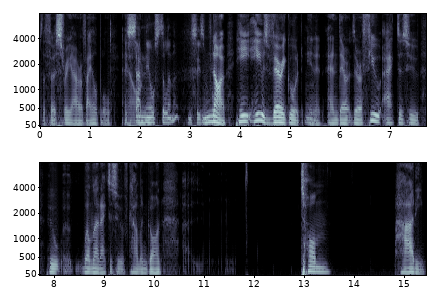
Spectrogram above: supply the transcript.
the first three are available. Is uh, Sam Neill still in it in season four? No, he he was very good in Mm. it, and there there are a few actors who who uh, well known actors who have come and gone. Uh, Tom Hardy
